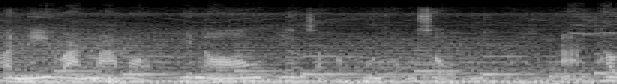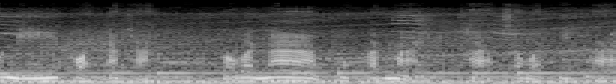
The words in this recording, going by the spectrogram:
วันนี้วานมาบอกพี่น้องเรื่องสรรพคุณของสงฆ์อ่าเท่านี้ก่อนนะคะก็วันหน้าพบกันใหม่ค่ะ สวัสดีค่ะ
